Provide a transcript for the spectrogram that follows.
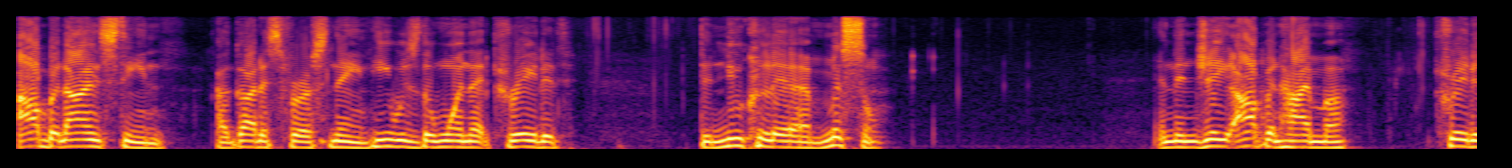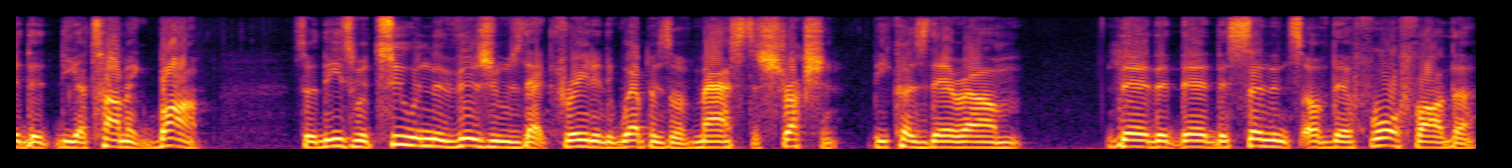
Albert Einstein, I got his first name. He was the one that created the nuclear missile. And then J. Oppenheimer created the, the atomic bomb. So these were two individuals that created weapons of mass destruction because they're um they're, they're descendants of their forefather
